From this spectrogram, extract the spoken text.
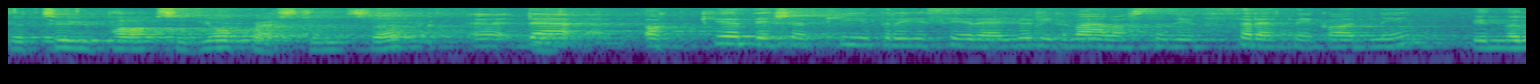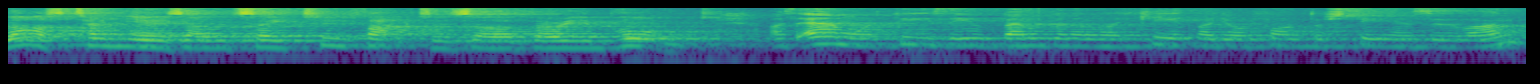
the two parts of your question, sir. de a kérdésed két részére egy rövid választ azért szeretnék adni. In the last 10 years, I would say two factors are very important. Az elmúlt tíz évben úgy gondolom, hogy két nagyon fontos tényező van.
